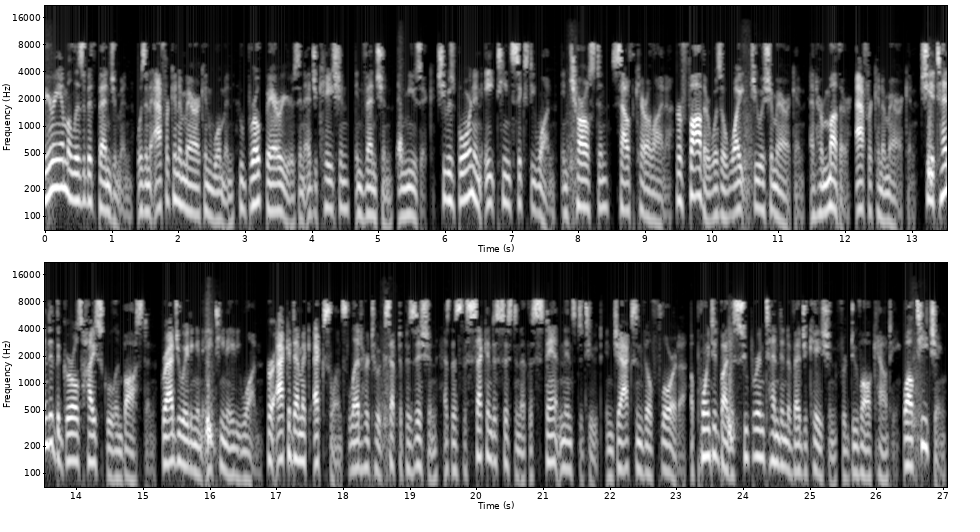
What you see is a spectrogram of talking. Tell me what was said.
Miriam Elizabeth Benjamin was an African-American woman who broke barriers in education, invention, and music. She was born in 1861 in Charleston, South Carolina. Her father was a white Jewish American and her mother African-American. She attended the Girls High School in Boston, graduating in 1881. Her academic excellence led her to accept a position as the second assistant at the Stanton Institute in Jacksonville, Florida, appointed by the Superintendent of Education for Duval County. While teaching,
